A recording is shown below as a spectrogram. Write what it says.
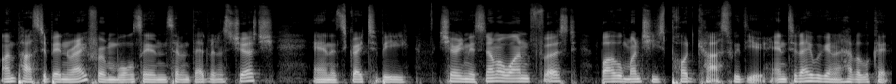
I'm Pastor Ben Rea from Wallsend Seventh Adventist Church, and it's great to be sharing this number one first Bible Munchies podcast with you. And today we're going to have a look at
